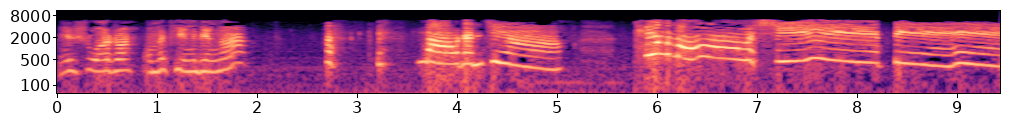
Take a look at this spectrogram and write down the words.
你说说，我们听听啊。哎老人家，听奴喜禀。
